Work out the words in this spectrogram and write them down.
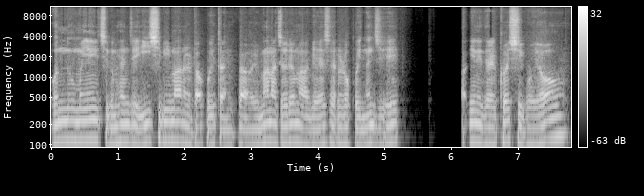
원룸이 지금 현재 22만원을 받고 있다니까 얼마나 저렴하게 세를 놓고 있는지 확인이 될 것이고요.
